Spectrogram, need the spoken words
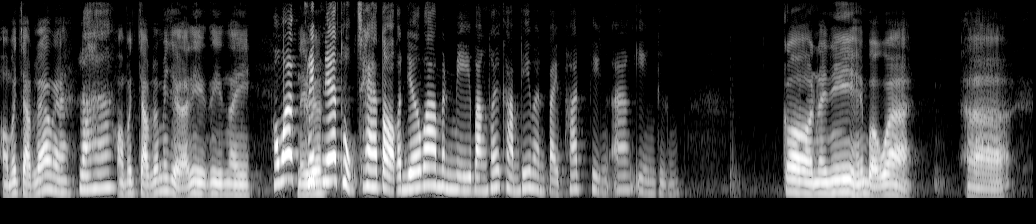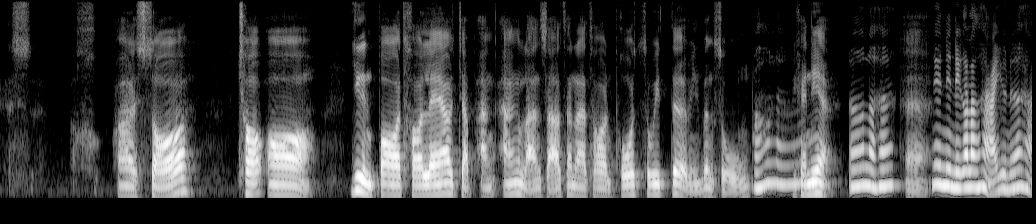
ออกมาจับแล้วไงเหรอฮะออกมาจับแล้วไม่ใช่เหรอนี่นี่ใน เพราะว่าในคลิปเว็บเนี้ยถูกแชร์ต่อกันเยอะว่ามันมีบางถ้อยคำที่มันไปพาดพิงอ้างอิงถึง ก็ในนี้เห็นบอกว่าอ่าสอ่าสชอ ยื่นปอทอแล้วจับอังอังหลานสาวธนาธรโพสต์ทวิตเตอร์หมิ่นเบื้องสูงอ๋อเหรอมีแค่เนี้ยอ๋อเหรอฮะ อ่า นี่นี่นี่กำลังหาอยู่เนื้อหา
